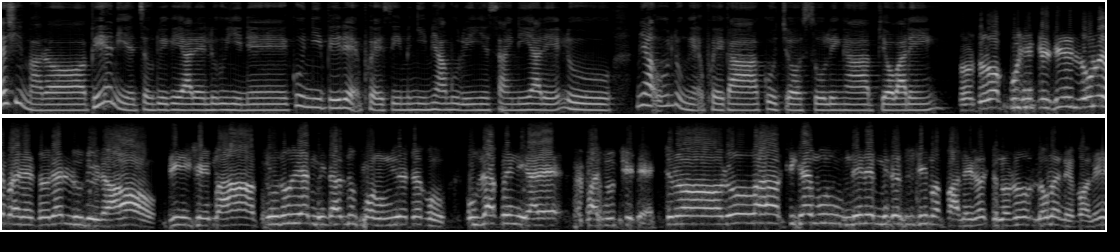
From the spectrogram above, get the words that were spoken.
လက်ရှိမှာတော့ဘေးအန္တရာယ်ကြုံတွေ့ခဲ့ရတဲ့လူဦးရေနဲ့ကုညီပေးတဲ့အဖွဲ့အစည်းမညီမျှမှုတွေရင်ဆိုင်နေရတယ်လို့မြောက်ဦးလူငယ်အဖွဲ့ကကိုကျော်စိုးလင်းကပြောပါတယ်။ဆိုတော့ကုညီပစ္စည်းလုံးလိုက်ပါတယ်ဆိုတဲ့လူတွေတော့ဒီအချိန်မှာသူတို့ရဲ့မိသားစုပုံလုံးရဲ့အတွက်ကိုဦးစားပေးနေရတဲ့အခါမျိုးဖြစ်တယ်။ကျွန်တော်တို့ကတော့ထိခိုက်မှုနေတဲ့မိသားစုတွေမှာပါနေတော့ကျွန်တော်တို့လုံးလိုက်နေပေါ့လေ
